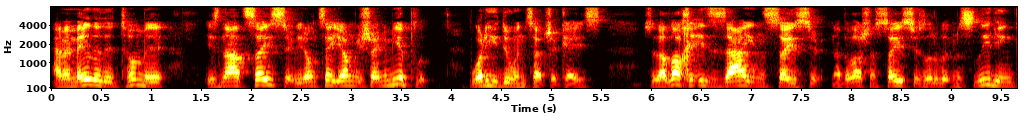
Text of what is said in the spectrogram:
and Mamela the tumah is not seiser. We don't say yom yishayim yiplu. What do you do in such a case? So the halacha is zayin seiser. Now the lashon seiser is a little bit misleading.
